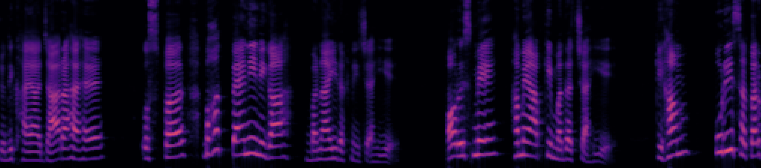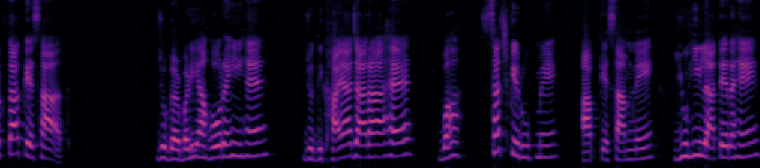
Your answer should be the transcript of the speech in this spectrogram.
जो दिखाया जा रहा है, उस पर बहुत पैनी निगाह बनाई रखनी चाहिए। और इसमें हमें आपकी मदद चाहिए कि हम पूरी सतर्कता के साथ जो गड़बड़ियाँ हो रही हैं, जो दिखाया जा रहा है, वह सच के रूप में आपके सामने यूँ ही लाते रहें।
